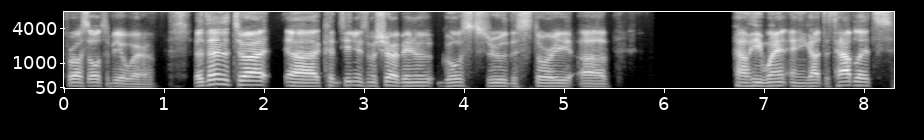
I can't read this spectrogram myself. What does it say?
for us all to be aware of. But then the Torah uh, continues. Moshe Rabbeinu goes through the story of how he went and he got the tablets.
